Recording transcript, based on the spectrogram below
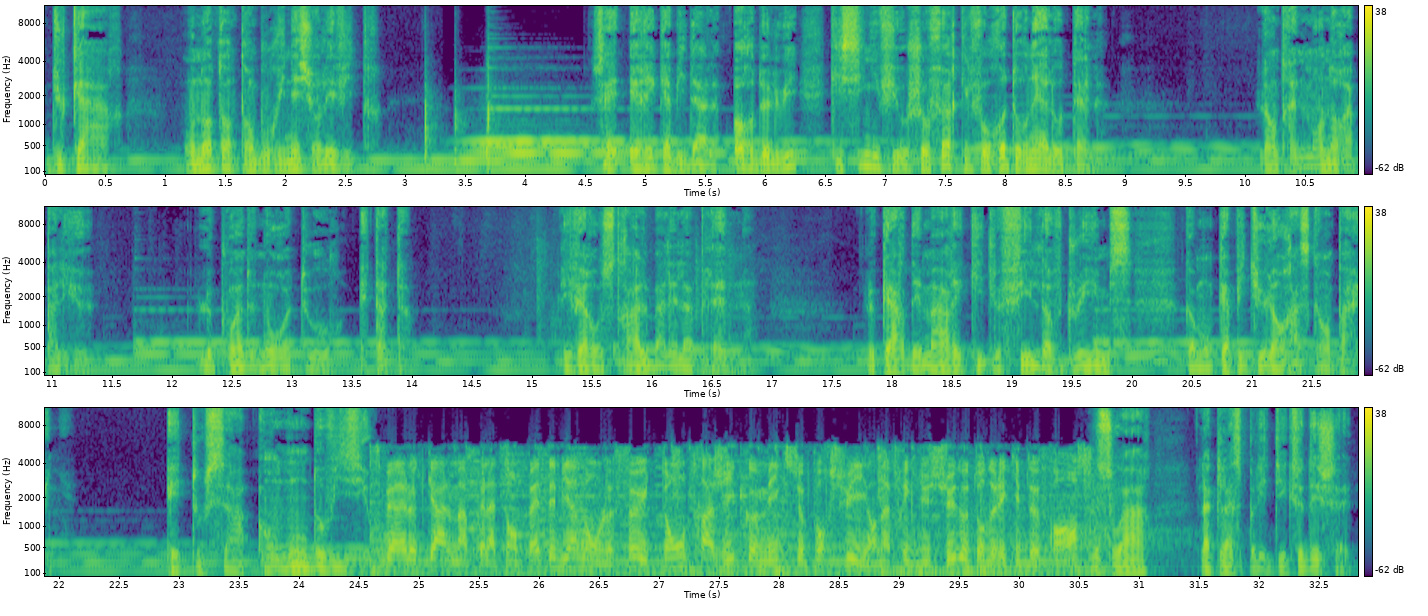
Du car, on entend tambouriner sur les vitres. C'est Eric Abidal, hors de lui, qui signifie au chauffeur qu'il faut retourner à l'hôtel. L'entraînement n'aura pas lieu. Le point de non-retour est atteint. L'hiver austral balaie la plaine. Le car démarre et quitte le Field of Dreams comme on capitule en race campagne. Et tout ça en mondovision. Espérer le calme après la tempête Eh bien non, le feuilleton tragique comique se poursuit en Afrique du Sud autour de l'équipe de France. Le soir, la classe politique se déchaîne.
